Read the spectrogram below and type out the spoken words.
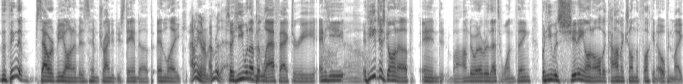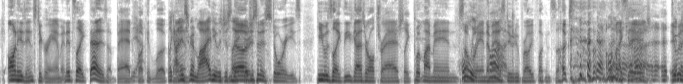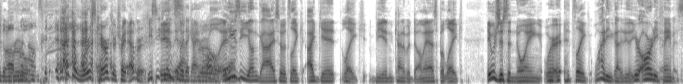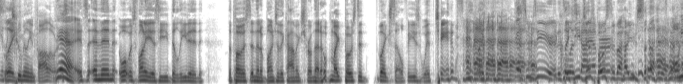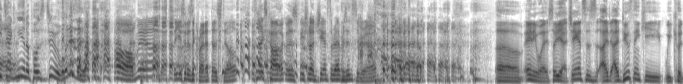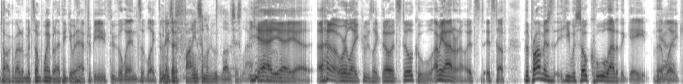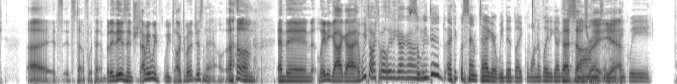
the thing that soured me on him is him trying to do stand up and like, I don't even remember that. so he went up Mm-hmm. at Laugh Factory, and he, Oh, no. if he had just gone up and bombed or whatever, that's one thing. But he was shitting on all the comics on the fucking open mic on his Instagram, and it's like that is a bad Yeah. fucking look. like on man. Instagram Live, he was just like, no, or- just in his stories, he was like, "These guys are all trash." Like, put my man, some Holy random ass fuck. dude who probably fucking sucks. oh my god, It Tim was McLaughlin brutal. announced it. that's like the worst character trait ever. He's, he doesn't It's seem like that guy at all. And Yeah. he's a young guy, so it's like I get like being kind of a dumbass, but like it was just annoying where it's like, why do you got to do that? You're already famous. He has like, two million followers. Yeah, it's and then what was funny is he deleted the post and then a bunch of the comics from that open mic posted like selfies with Chance. like, guess who's here? And it's like he just ever. posted about how you suck. oh, he tagged me in a post too. What is it? oh man, they use it as a credit though. Still, this next comic was featured on Chance the Rapper's Instagram. Um. Anyway, so yeah, chances. I I do think he we could talk about him at some point, but I think it would have to be through the lens of like the You have to find someone who loves his last. yeah, album. yeah, yeah. Uh, or like who's like, no, it's still cool. I mean, I don't know. It's it's tough. The problem is he was so cool out of the gate that Yeah. like. uh, it's it's tough with him. But it is interesting. I mean, we we talked about it just now. Um, and then Lady Gaga. Have we talked about Lady Gaga? So we did. I think with Sam Taggart, we did like one of Lady Gaga's That sounds right, yeah. I think we.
